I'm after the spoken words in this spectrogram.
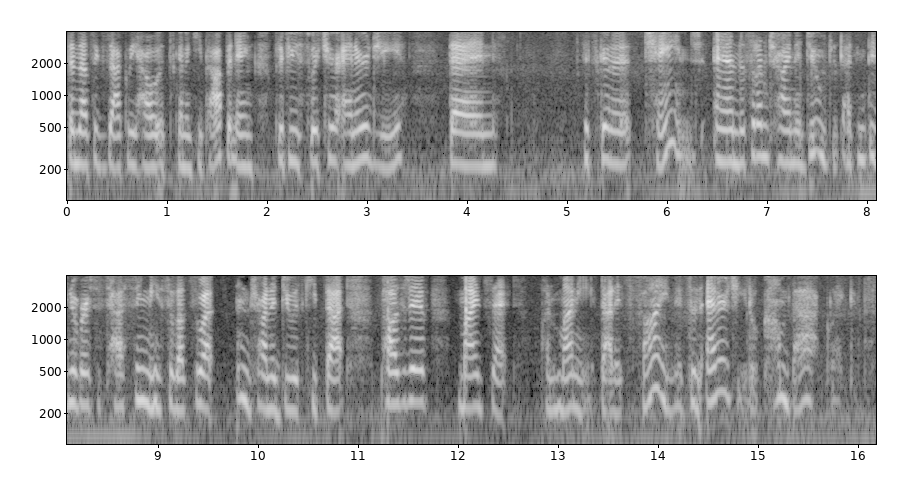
then that's exactly how it's going to keep happening. But if you switch your energy then it's gonna change and that's what i'm trying to do i think the universe is testing me so that's what i'm trying to do is keep that positive mindset on money that it's fine. It's an energy. It'll come back. Like it's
